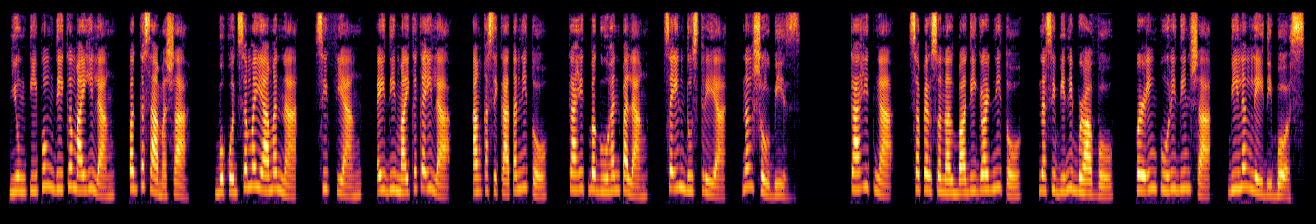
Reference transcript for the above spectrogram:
Yung tipong di ka maihilang, pagkasama siya. Bukod sa mayaman na, si Fiang, ay di may kakaila, ang kasikatan nito, kahit baguhan pa lang, sa industriya, ng showbiz. Kahit nga, sa personal bodyguard nito, na si Bini Bravo, pering puri din siya, bilang lady boss.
